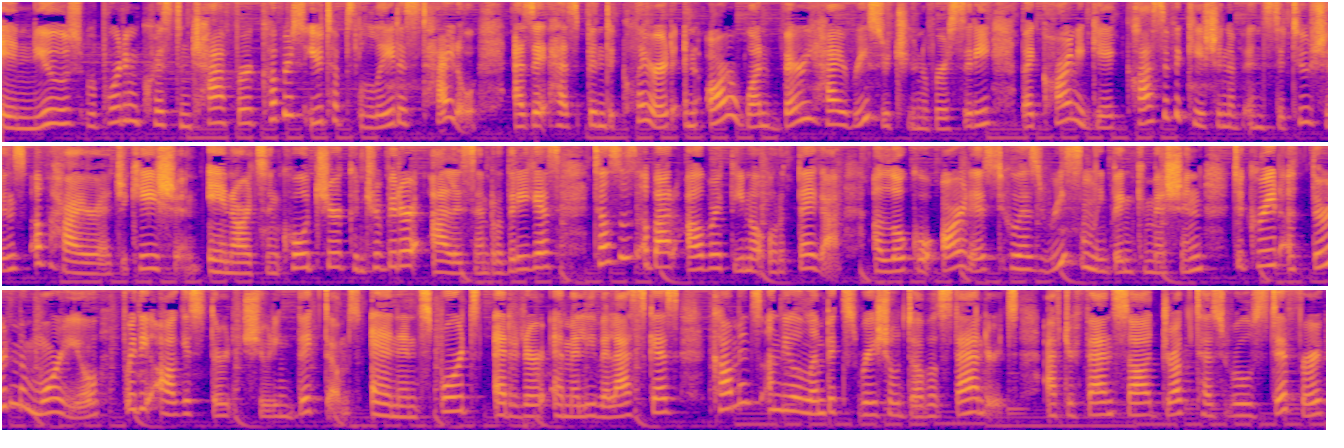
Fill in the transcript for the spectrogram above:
In news, reporting Kristen Chaffer covers UTEP's latest title as it has been declared an R1 Very High Research University by Carnegie Classification of Institutions of Higher Education. In arts and culture, contributor Alison Rodriguez tells us about Albertino Ortega, a local artist who has recently been commissioned to create a third memorial for the August 3rd shooting victims. And in sports, editor Emily Velasquez comments on the Olympics' racial double standards after fans saw drug test rules differ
